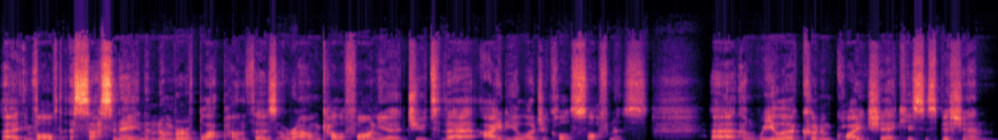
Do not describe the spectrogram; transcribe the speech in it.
uh, involved assassinating a number of Black Panthers around California due to their ideological softness. Uh, and Wheeler couldn't quite shake his suspicion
